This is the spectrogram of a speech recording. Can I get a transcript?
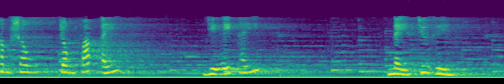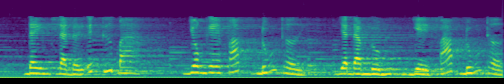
thâm sâu trong pháp ấy vì ấy thấy này chư hiền đây là lợi ích thứ ba do nghe pháp đúng thời và đàm luận về pháp đúng thời.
